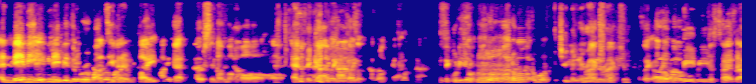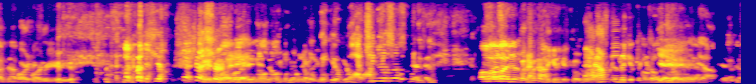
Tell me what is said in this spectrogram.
And maybe And maybe, the maybe robots the even robots invite invite that person on the hall, and the guy like guy, doesn't like, want that. want. He's like, "What are you doing? He's I like, don't, I don't, want human human interaction." interaction. It's like, Like, "Oh, oh we decided to have a party for you." yeah, yeah, sure. invite Right, in, and all and people all go, people "Wait, You're watching this?" watching And- Oh, and But after they get the code, after they get the code, Yeah, yeah, yeah, yeah. yeah.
